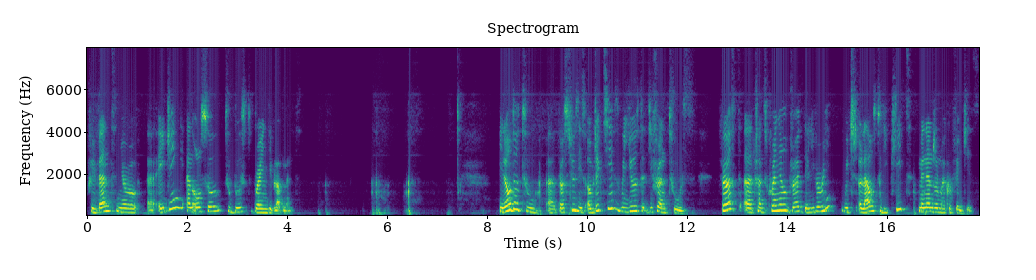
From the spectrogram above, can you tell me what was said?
prevent neuroaging, and also to boost brain development. In order to uh, pursue these objectives, we used different tools. First, uh, transcranial drug delivery, which allows to deplete meningeal macrophages.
